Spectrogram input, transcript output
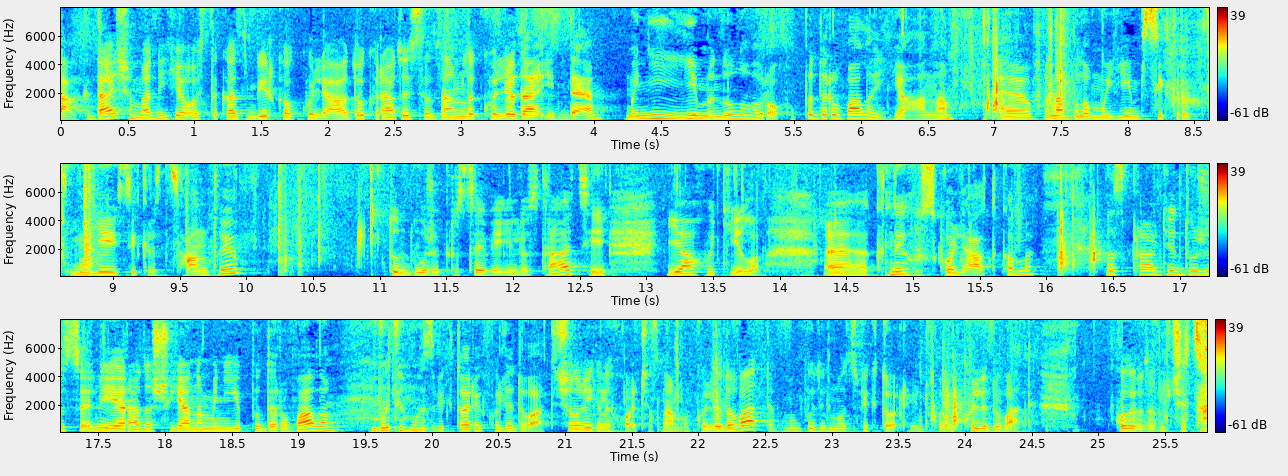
Так, далі в мене є ось така збірка колядок. Радуйся, земле, коляда іде. Мені її минулого року подарувала Яна. Е, Вона була моїм секрет, моєю секрет-сантою. Тут дуже красиві ілюстрації. Я хотіла е, книгу з колядками. Насправді дуже сильно. Я рада, що Яна мені її подарувала. Будемо з Вікторією колядувати. Чоловік не хоче з нами колядувати. Ми будемо з Вікторією двоє колядувати, коли вона навчиться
